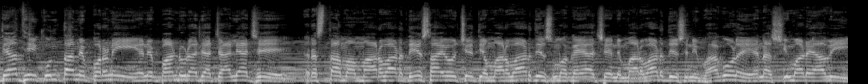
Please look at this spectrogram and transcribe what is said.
ત્યાંથી કુંતાને પરણી અને પાંડુ રાજા ચાલ્યા છે. રસ્તામાં મારવાડ દેશ આવ્યો છે. ત્યાં મારવાડ દેશમાં ગયા છે અને મારવાડ દેશની ભાગોળે એના સીમાડે આવી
